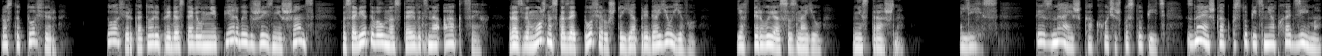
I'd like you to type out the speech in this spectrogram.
Просто Тофер, Тофер, который предоставил мне первый в жизни шанс, посоветовал настаивать на акциях. Разве можно сказать Тоферу, что я предаю его? Я впервые осознаю, мне страшно. Лис, ты знаешь, как хочешь поступить, знаешь, как поступить необходимо.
